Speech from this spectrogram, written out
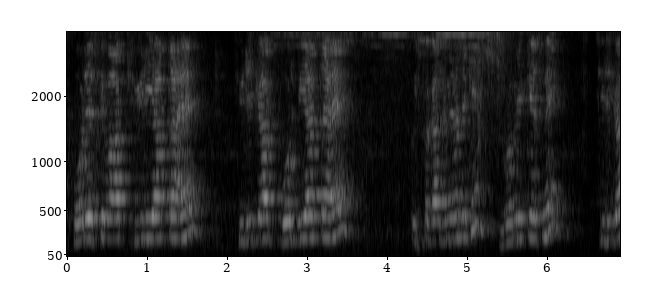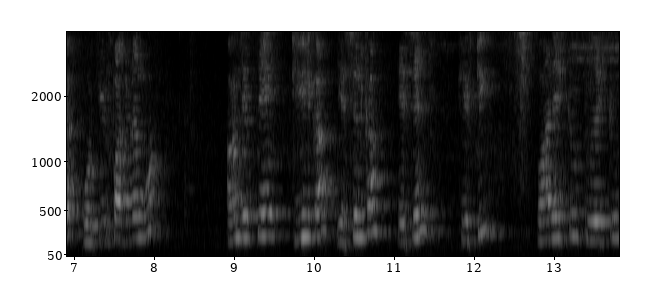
फोर एस के बाद थ्री डी आता है, थ्री डी के बाद फोर बी आता है। इस प्रकार से यहाँ देखिए ब्रोमीन केस में थ्री डी का फोर पी पास हुआ। अब हम देखते हैं तीन का, एस एन का, S N fifty one S two two S two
